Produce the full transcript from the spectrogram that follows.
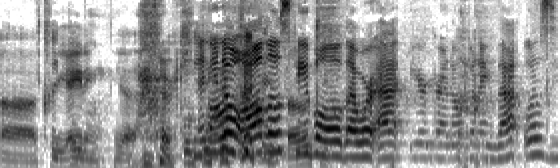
uh, creating. Yeah. And you know, all those people that were at your grand opening, that was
